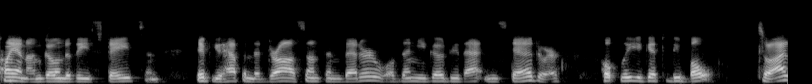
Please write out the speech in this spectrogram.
plan on going to these states, and if you happen to draw something better, well then you go do that instead, or hopefully you get to do both. So I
